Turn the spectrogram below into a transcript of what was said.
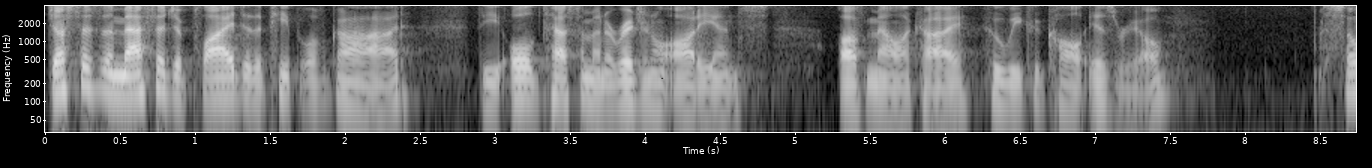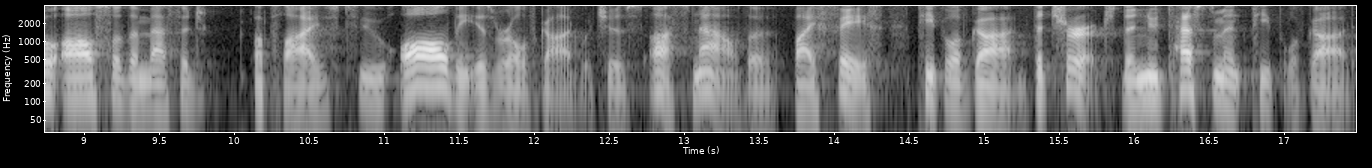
Just as the message applied to the people of God, the Old Testament original audience of Malachi, who we could call Israel, so also the message applies to all the Israel of God, which is us now, the by faith people of God, the church, the New Testament people of God,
